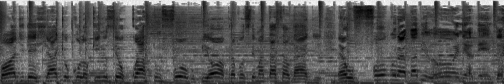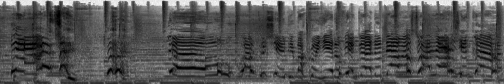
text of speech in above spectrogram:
Pode deixar que eu coloquei no seu quarto um fogo pior pra você matar a saudade. É o fogo na Babilônia, Benta. Não! Um quarto cheio de maconheiro vegano! Não, eu sou alérgica!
